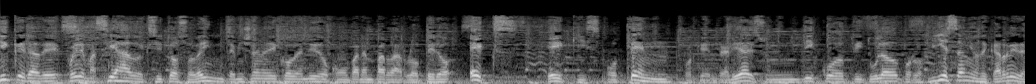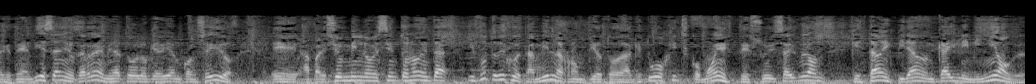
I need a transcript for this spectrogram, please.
Kick era de, fue demasiado exitoso, 20 millones de discos vendidos como para empardarlo, pero X, X o Ten, porque en realidad es un disco titulado por los 10 años de carrera que tenían, 10 años de carrera, mira todo lo que habían conseguido, eh, apareció en 1990 y fue otro disco que también la rompió toda, que tuvo hits como este, Suicide Blonde, que estaba inspirado en Kylie Minogue,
